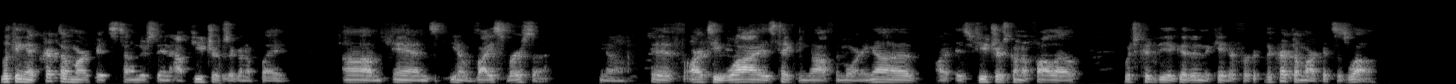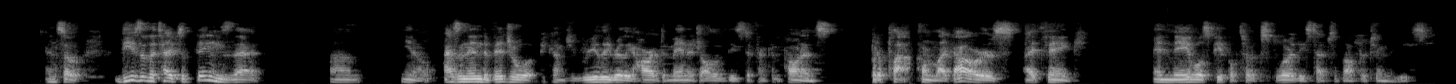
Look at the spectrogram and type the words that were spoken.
looking at crypto markets to understand how futures are going to play, um, and you know vice versa. You know, if RTY is taking off the morning of, is futures going to follow, which could be a good indicator for the crypto markets as well. And so these are the types of things that, um, you know, as an individual, it becomes really, really hard to manage all of these different components but a platform like ours, I think, enables people to explore these types of opportunities.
